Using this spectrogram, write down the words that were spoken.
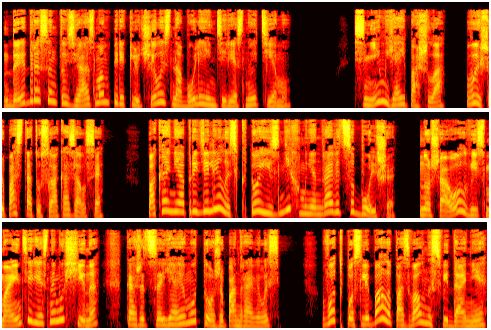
Дейдра с энтузиазмом переключилась на более интересную тему. С ним я и пошла. Выше по статусу оказался. Пока не определилась, кто из них мне нравится больше. Но Шаол весьма интересный мужчина. Кажется, я ему тоже понравилась. Вот после бала позвал на свидание.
